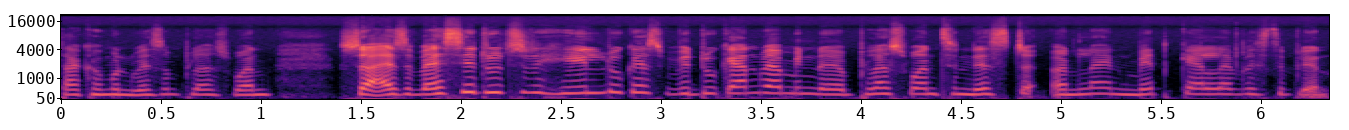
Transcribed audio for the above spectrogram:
Der kom hun med som plus one. Så altså, hvad siger du til det hele, Lukas? Vil du gerne være min uh, plus one til næste online Met Gala, hvis det bliver en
